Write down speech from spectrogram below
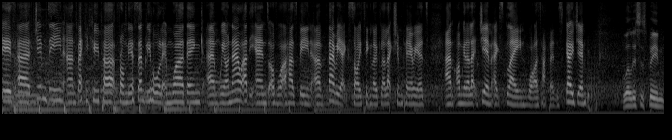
is uh, Jim Dean and Becky Cooper from the Assembly Hall in Worthing. Um, we are now at the end of what has been a very exciting local election period. Um, I'm going to let Jim explain what has happened. Go, Jim. Well, this has been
